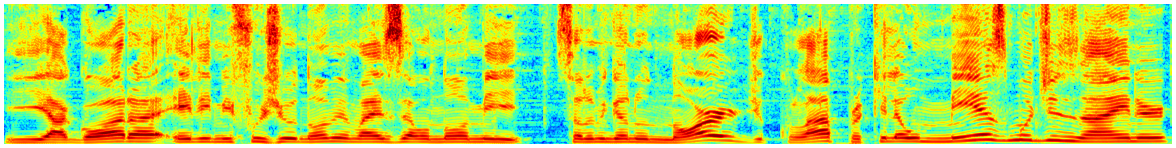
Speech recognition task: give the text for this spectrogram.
E agora ele me fugiu o nome, mas é um nome, se eu não me engano, nórdico lá, porque ele é o mesmo designer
